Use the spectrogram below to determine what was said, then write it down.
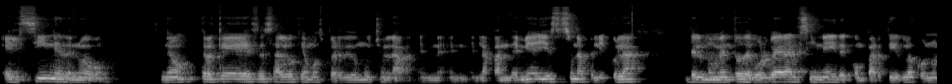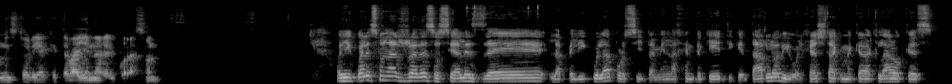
el cine de nuevo, ¿no? Creo que eso es algo que hemos perdido mucho en la, en, la pandemia y esta es una película del momento de volver al cine y de compartirlo con una historia que te va a llenar el corazón. Oye, ¿cuáles son las redes sociales de la película? Por si también la gente quiere etiquetarlo. Digo, el hashtag me queda claro que es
